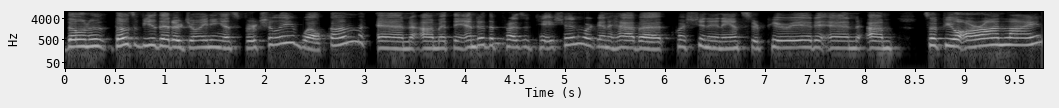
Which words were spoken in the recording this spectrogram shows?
those of you that are joining us virtually, welcome. And um, at the end of the presentation, we're gonna have a question and answer period. And um, so if you are online,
